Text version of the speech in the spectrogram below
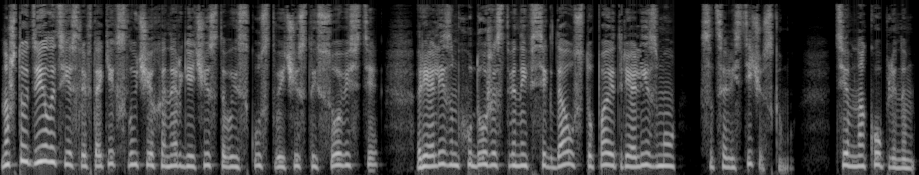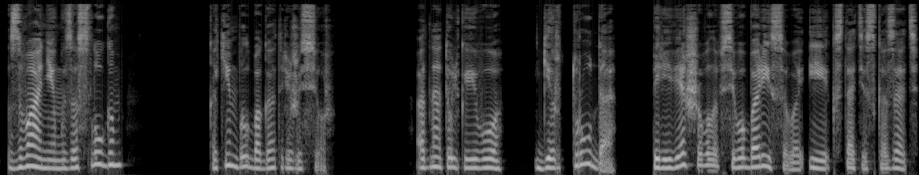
Но что делать, если в таких случаях энергия чистого искусства и чистой совести, реализм художественный всегда уступает реализму социалистическому, тем накопленным званиям и заслугам, каким был богат режиссер. Одна только его Гертруда перевешивала всего Борисова и, кстати сказать,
